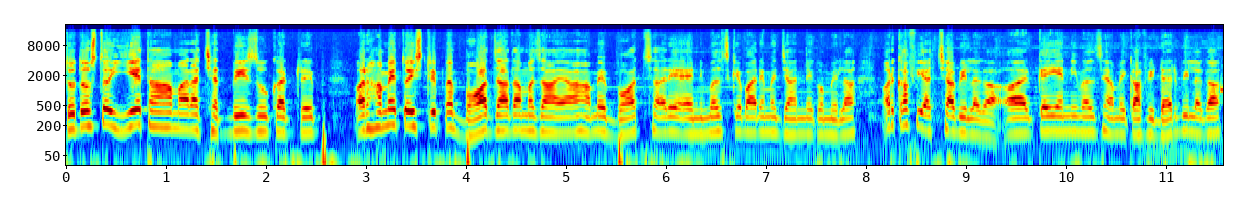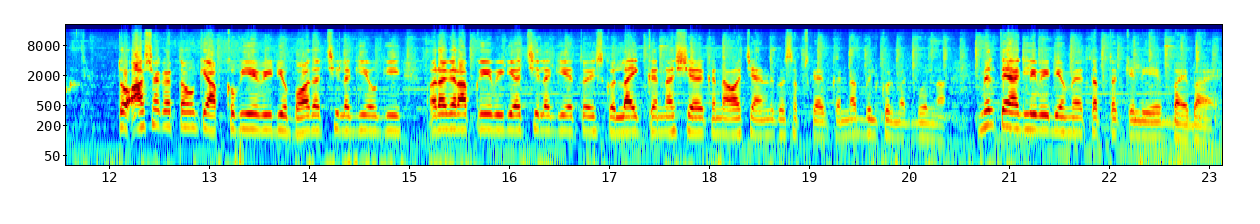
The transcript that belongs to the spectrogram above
तो दोस्तों, ये था हमारा छतबीर ज़ू का ट्रिप और हमें तो इस ट्रिप में बहुत ज़्यादा मज़ा आया। हमें बहुत सारे एनिमल्स के बारे में जानने को मिला और काफ़ी अच्छा भी लगा और कई एनिमल्स से हमें काफ़ी डर भी लगा। तो आशा करता हूँ कि आपको भी ये वीडियो बहुत अच्छी लगी होगी और अगर आपको ये वीडियो अच्छी लगी है तो इसको लाइक करना शेयर करना और चैनल को सब्सक्राइब करना बिल्कुल मत भूलना। मिलते हैं अगली वीडियो में, तब तक के लिए बाय बाय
